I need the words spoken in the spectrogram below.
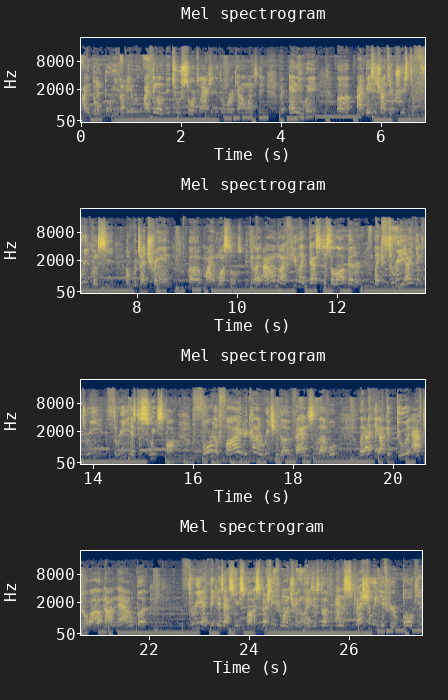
I don't believe I'm able. To, I think I'll be too sore to actually do the workout on Wednesday. But anyway, uh, I'm basically trying to increase the frequency of which I train uh, my muscles because I, I don't know. I feel like that's just a lot better. Like three, I think three three is the sweet spot. Four to five, you're kind of reaching the advanced level. Like I think I could do it after a while, not now, but Three, I think, is that sweet spot, especially if you want to train legs and stuff, and especially if you're bulking.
